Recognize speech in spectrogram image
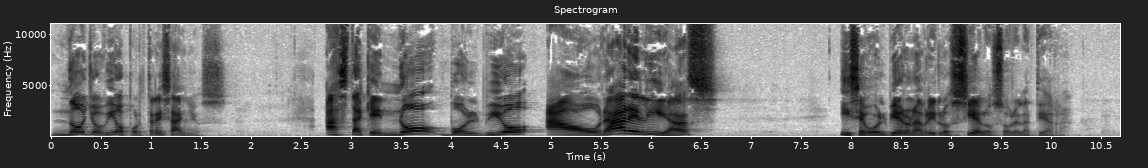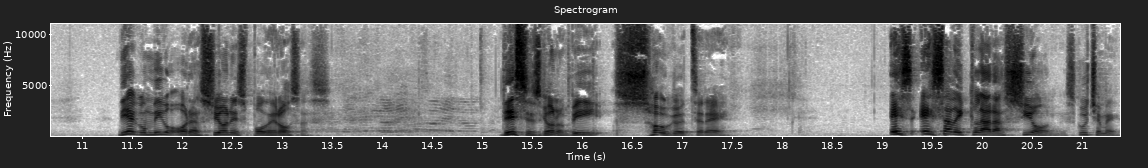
No llovió por tres años. Hasta que no volvió a orar Elías y se volvieron a abrir los cielos sobre la tierra. Diga conmigo oraciones poderosas. This is going to be so good today. Es esa declaración, escúcheme,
